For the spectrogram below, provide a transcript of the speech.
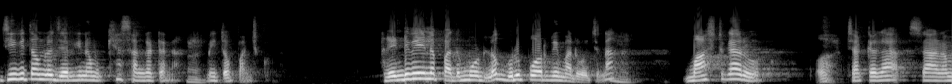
జీవితంలో జరిగిన ముఖ్య సంఘటన మీతో పంచుకున్నాను రెండు వేల పదమూడులో గురు పౌర్ణిమ రోజున మాస్టర్ గారు చక్కగా స్నానం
